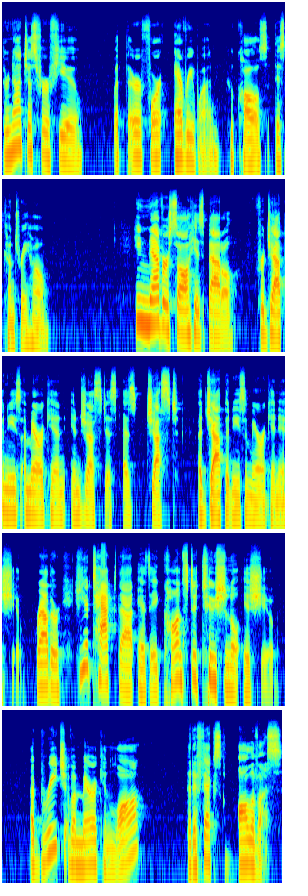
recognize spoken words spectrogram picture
they're not just for a few, but they're for everyone who calls this country home. He never saw his battle for Japanese American injustice as just a Japanese American issue. Rather, he attacked that as a constitutional issue, a breach of American law that affects all of us.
